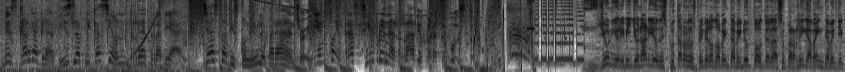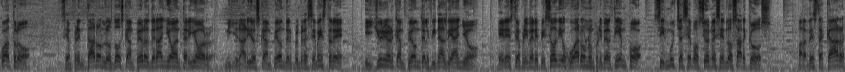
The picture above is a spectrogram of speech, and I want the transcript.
Descarga gratis la aplicación Red Radial. Ya está disponible para Android y encuentras siempre una radio para tu gusto. Junior y Millonario disputaron los primeros 90 minutos de la Superliga 2024. Se enfrentaron los dos campeones del año anterior, Millonarios campeón del primer semestre y Junior campeón del final de año. En este primer episodio jugaron un primer tiempo sin muchas emociones en los arcos. Para destacar,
